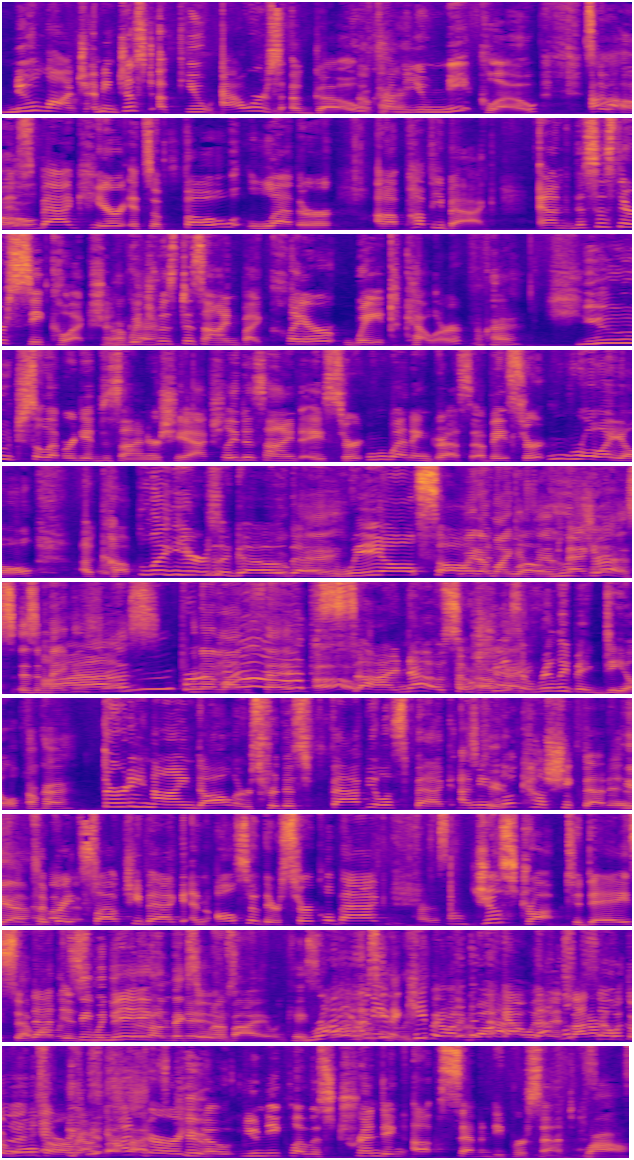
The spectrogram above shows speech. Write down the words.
new launch. I mean, just a few hours ago Okay. from Uniqlo. So Oh. this bag here, it's a faux leather uh, puffy bag. And this is their C collection, which was designed by Clare Waight Keller. Okay. Huge celebrity designer. She actually designed a certain wedding dress of a certain royal a couple of years ago Okay. that we all saw. Wait, I'm like, is it loved. whose dress? Is it Meghan's Um, dress? We're not allowed to say? perhaps. I know. So Okay. she's a really big deal. Okay. $39 for this fabulous bag. I mean, cute. look how chic that is. Yeah. It's a great it. slouchy bag. And also their circle bag Try this on. just dropped today. So That that one- is see, when you put it on, it makes you wanna buy it in case- Right. I'm I just mean, kidding. keep it on and walk at out with that. it. So I don't know looks what the so rules good. are And around no here. wonder, you know, Uniqlo is trending up 70%. Wow.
